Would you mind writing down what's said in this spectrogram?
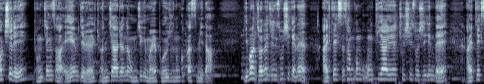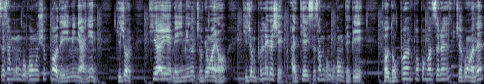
확실히 경쟁사 AMD를 견제하려는 움직임을 보여주는 것 같습니다. 이번 전해진 소식에는 RTX 3090 Ti의 출시 소식인데 RTX 3090 슈퍼 네이밍이 아닌 기존 TI의 네이밍을 적용하여 기존 플래그십 RTX 3090 대비 더 높은 퍼포먼스를 제공하는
